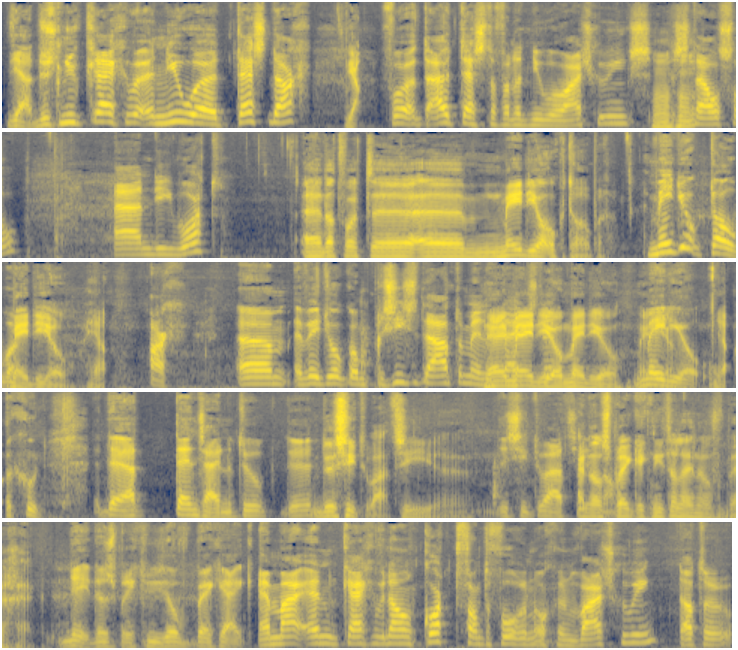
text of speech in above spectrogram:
Ja, dus nu krijgen we een nieuwe testdag Ja. voor het uittesten van het nieuwe waarschuwingsstelsel. En die wordt Eh, dat wordt eh, eh, medio oktober. medio oktober. Medio, ja. Ach, ehm, weet u ook een precieze datum? En Nee, medio, medio. Medio. Ja. Goed. De, tenzij natuurlijk de, De situatie. de situatie. en dan spreek ik niet alleen over Bergijk. Nee, dan spreekt u niet over Bergijk. En, maar, en krijgen we dan kort van tevoren nog een waarschuwing dat er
